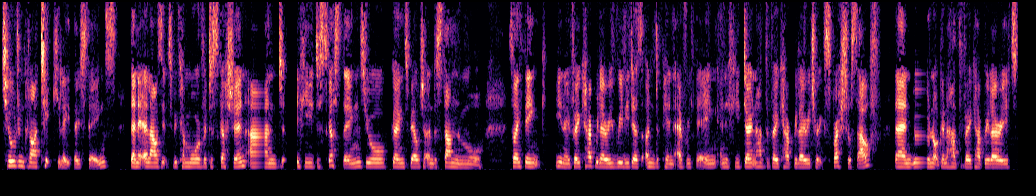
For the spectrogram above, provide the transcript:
children can articulate those things, then it allows it to become more of a discussion. And if you discuss things, you're going to be able to understand them more. So I think, you know, vocabulary really does underpin everything. And if you don't have the vocabulary to express yourself, then you're not going to have the vocabulary to,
